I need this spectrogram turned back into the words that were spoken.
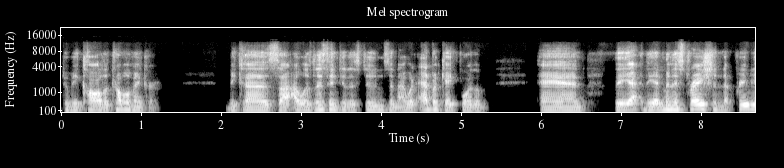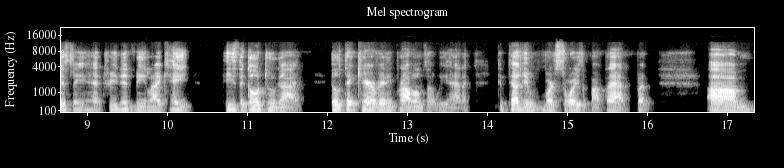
to be called a troublemaker because uh, i was listening to the students and i would advocate for them. And the the administration that previously had treated me like, hey, he's the go-to guy. He'll take care of any problems that we had. I could tell you more stories about that, but um,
